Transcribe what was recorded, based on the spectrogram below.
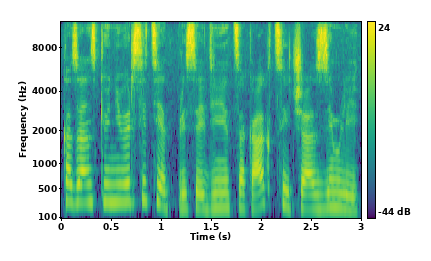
Казанский университет присоединится к акции «Час Земли».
